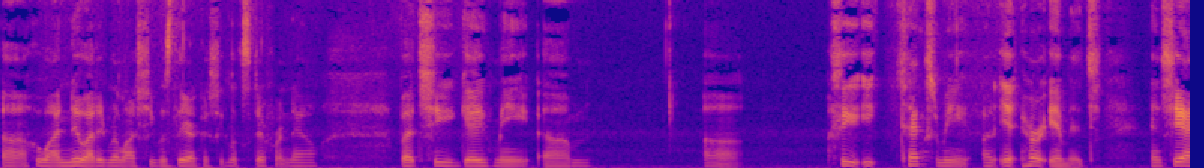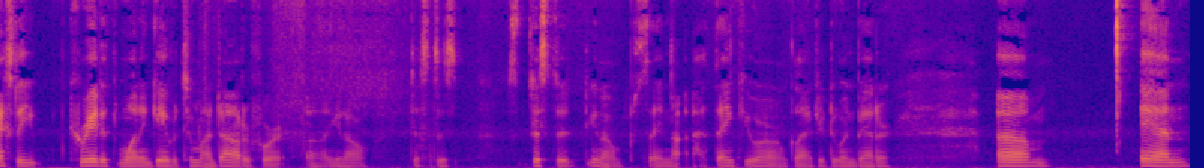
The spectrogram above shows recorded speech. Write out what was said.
uh, who I knew, I didn't realize she was there because she looks different now, but she gave me, um, uh, she texted me an, her image, and she actually created one and gave it to my daughter for, uh, you know, just as, just to you know say not thank you or I'm glad you're doing better. Um, and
